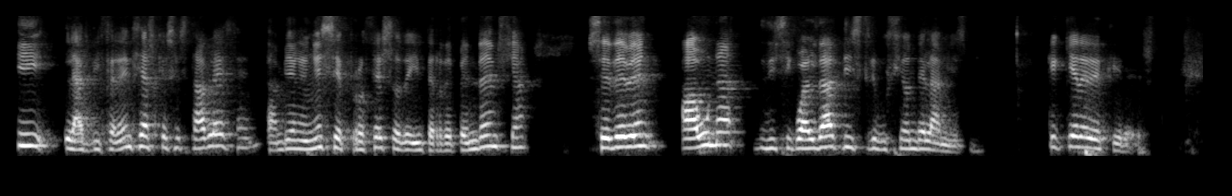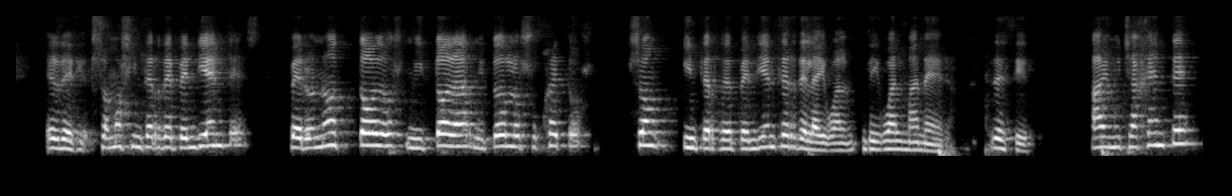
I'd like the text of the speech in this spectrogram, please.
y las diferencias que se establecen también en ese proceso de interdependencia se deben a una desigualdad distribución de la misma. ¿Qué quiere decir esto? Es decir, somos interdependientes, pero no todos, ni todas, ni todos los sujetos son interdependientes de, la igual, de igual manera. Es decir, hay mucha gente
